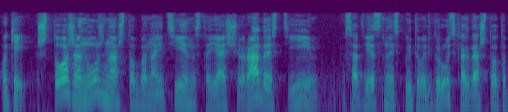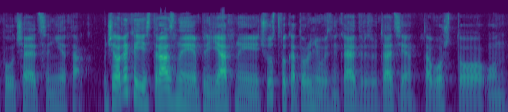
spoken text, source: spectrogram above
Окей, что же нужно, чтобы найти настоящую радость и соответственно, испытывать грусть, когда что-то получается не так. У человека есть разные приятные чувства, которые у него возникают в результате того, что он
